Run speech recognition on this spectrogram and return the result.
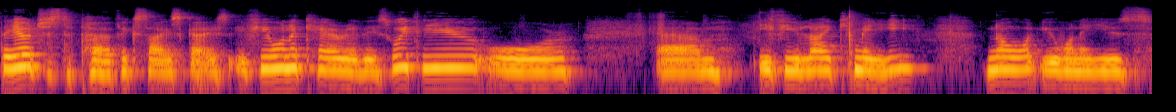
they are just a perfect size guys. If you want to carry this with you or um, if you like me know what you want to use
